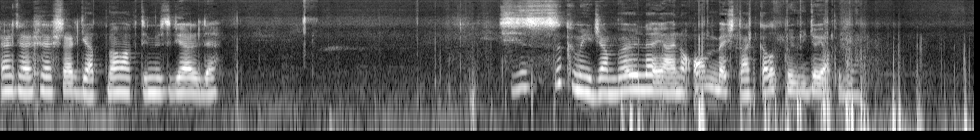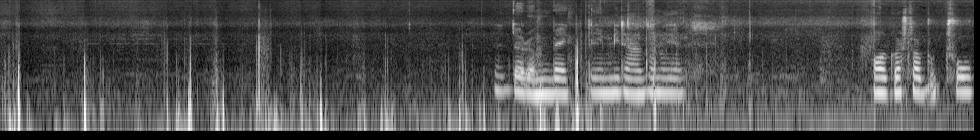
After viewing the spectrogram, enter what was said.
Evet arkadaşlar yatma vaktimiz geldi. Sizi sıkmayacağım böyle yani 15 dakikalık bir video yapacağım. Durun bekleyin birazdan uyarız. Arkadaşlar bu çok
